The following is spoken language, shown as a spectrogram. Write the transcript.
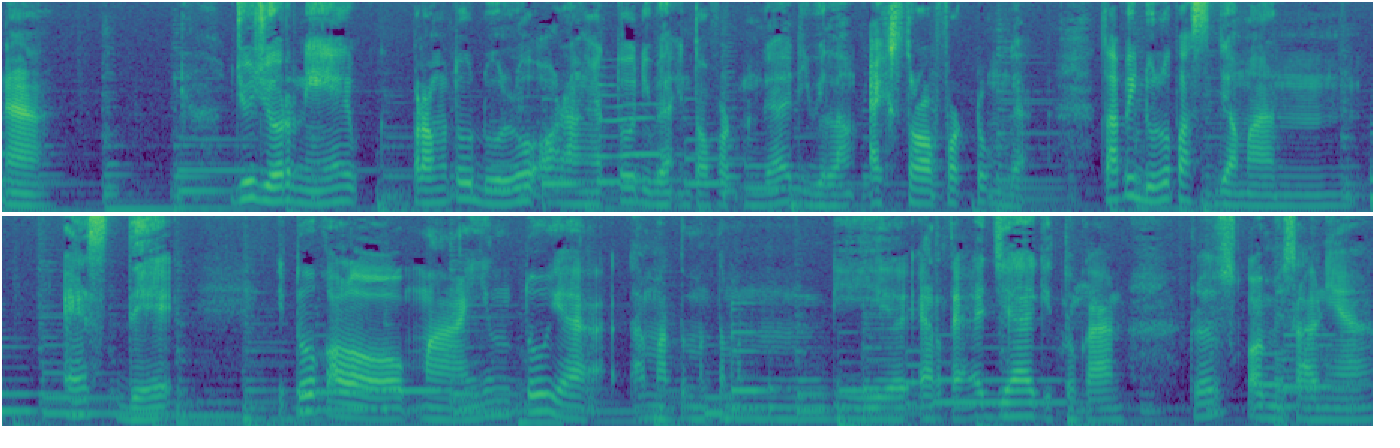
Nah Jujur nih Pram tuh dulu orangnya tuh dibilang introvert enggak, dibilang extrovert tuh enggak. Tapi dulu pas zaman SD itu kalau main tuh ya sama temen-temen di RT aja gitu kan. Terus kalau misalnya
